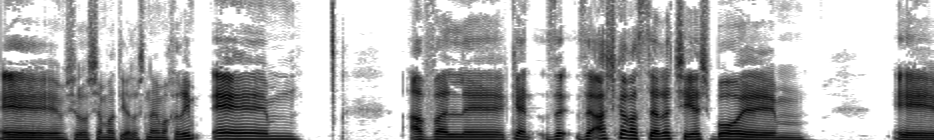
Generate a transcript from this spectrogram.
אה, שלא שמעתי על השניים האחרים אה, אבל אה, כן זה זה אשכרה סרט שיש בו אה, אה,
